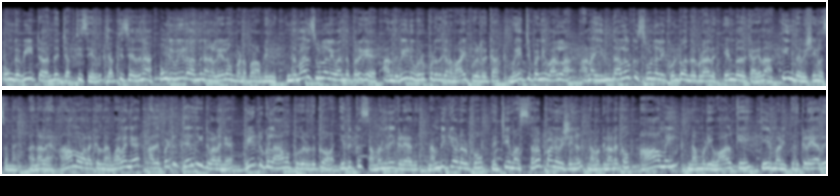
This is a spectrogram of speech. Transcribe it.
உங்க வீட்டை வந்து ஜப்தி செய்யுது ஜப்தி செய்யறதுன்னா உங்க வீடை வந்து நாங்க லேலம் பண்ண போறோம் அப்படின்னு. இந்த மாதிரி சூழ்நிலை சூழ்நிலை வந்த பிறகு அந்த வீடு உருப்படுறதுக்கான வாய்ப்புகள் இருக்கா? முயற்சி பண்ணி வரலாம். ஆனா இந்த அளவுக்கு சூழ்நிலை கொண்டு வந்துடக்கூடாது என்பதற்காக தான் இந்த விஷயங்களை சொன்னாங்க அதனால ஆமை வளர்க்குறதா வளங்க அதை பற்றி தெரிஞ்சுக்கிட்டு வளங்க. வீட்டுக்குள்ள ஆமை புகிறதுக்கும் இதுக்கும் சம்பந்தமே கிடையாது. நம்பிக்கையோட இருப்போம். நிச்சயமா சிறப்பான விஷயங்கள் நமக்கு நடக்கும். ஆமை நம்முடைய வாழ்க்கையை தீர்மானிப்பது கிடையாது.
